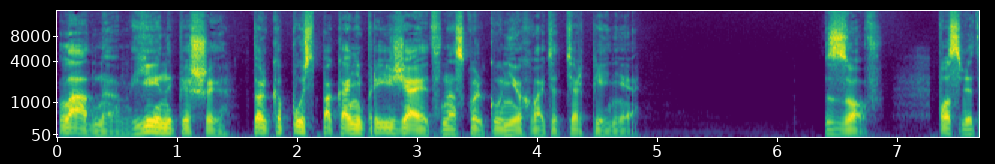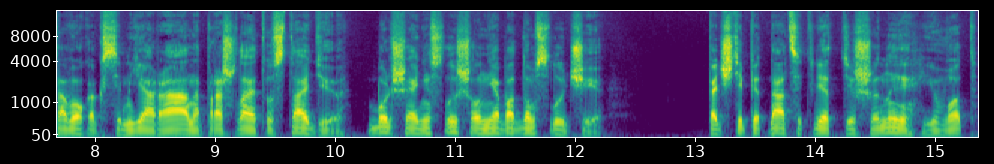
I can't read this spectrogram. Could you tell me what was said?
«Ладно, ей напиши. Только пусть пока не приезжает, насколько у нее хватит терпения». Зов. После того, как семья Раана прошла эту стадию, больше я не слышал ни об одном случае. Почти 15 лет тишины, и вот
